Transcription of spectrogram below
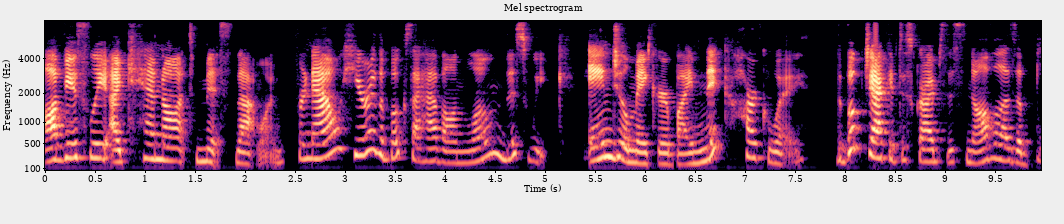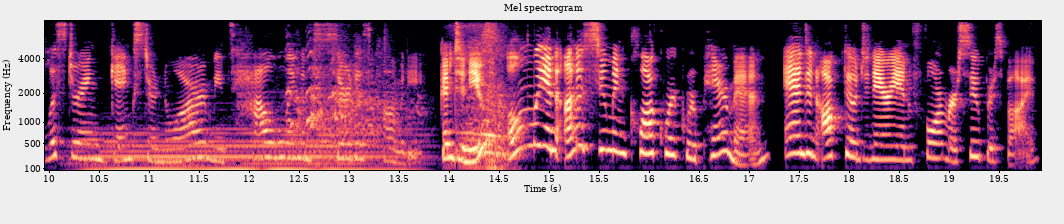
Obviously, I cannot miss that one. For now, here are the books I have on loan this week. Angelmaker by Nick Harkaway. The book jacket describes this novel as a blistering gangster noir meets howling absurdist comedy. Continue. Only an unassuming clockwork repairman and an octogenarian former super spy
